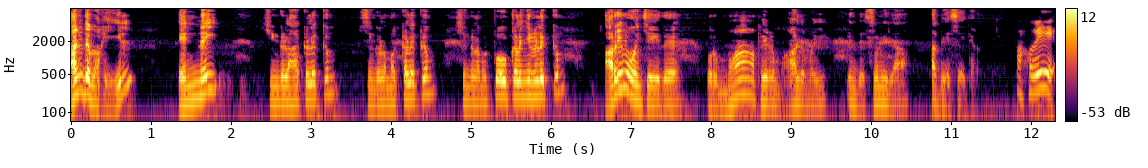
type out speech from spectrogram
அந்த வகையில் என்னை சிங்கள ஆக்களுக்கும் சிங்கள மக்களுக்கும் சிங்கள முற்போக்கு கலைஞர்களுக்கும் அறிமுகம் செய்த ஒரு மாபெரும் ஆளுமை இந்த சுனிலா அபேசேகர் ஆகவே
